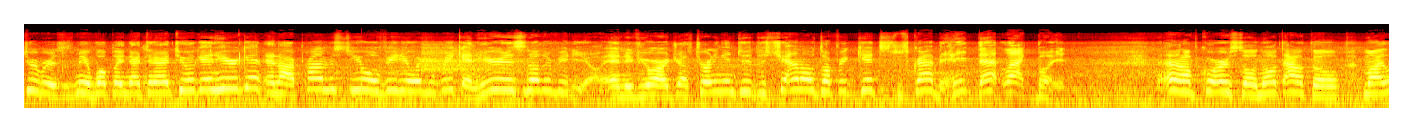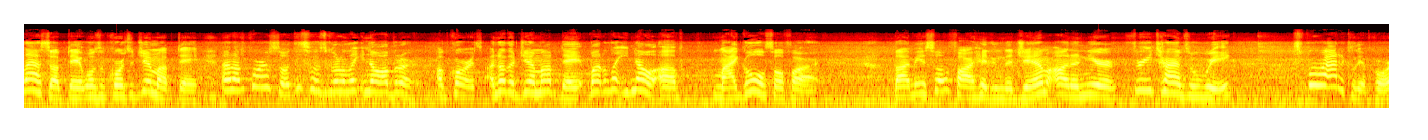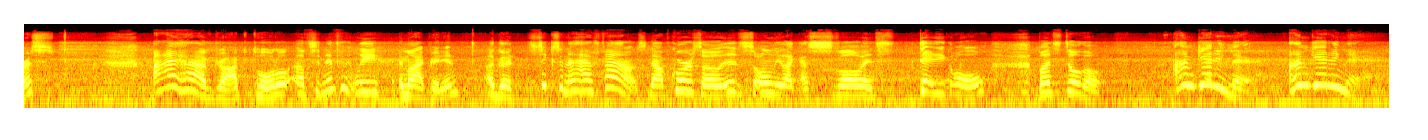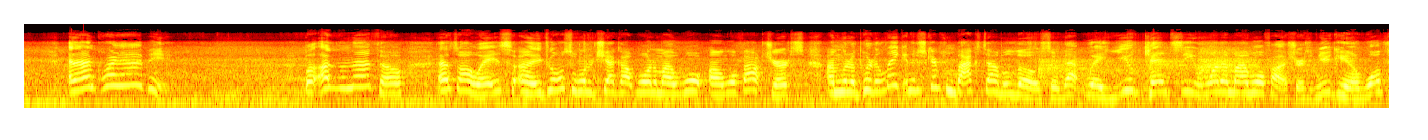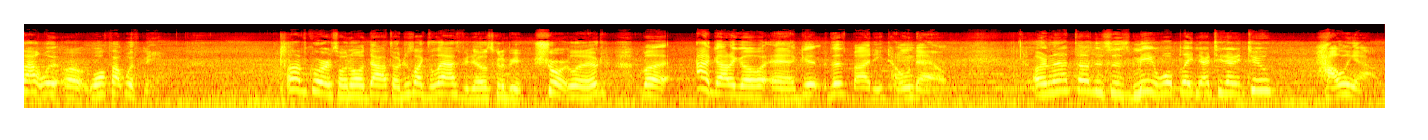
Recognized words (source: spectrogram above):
YouTubers? It's me, Wolfblade1992 again, here again, and I promised you a video every week, and here is another video. And if you are just turning into this channel, don't forget to subscribe and hit that like button. And of course, so no doubt though, my last update was of course a gym update. And of course, so this was going to let you know of, of course, another gym update, but let you know of my goal so far. By me so far hitting the gym on a near three times a week, sporadically of course. I have dropped a total of significantly, in my opinion, a good six and a half pounds. Now, of course, though, it's only like a slow and steady goal, but still, though, I'm getting there. I'm getting there, and I'm quite happy. But other than that, though, as always, uh, if you also want to check out one of my Wolf, uh, Wolf Out shirts, I'm going to put a link in the description box down below, so that way you can see one of my Wolf Out shirts, and you can Wolf Out with, uh, Wolf Out with me. Of course, so no doubt though, just like the last video, it's gonna be short-lived, but I gotta go and get this body toned down. Other than that though, this is me, Wolfblade 1992, howling out.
